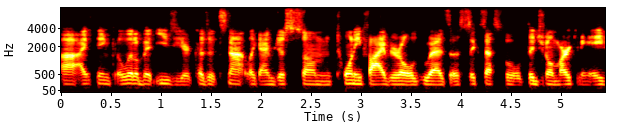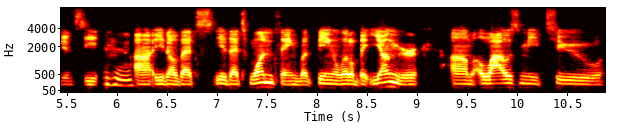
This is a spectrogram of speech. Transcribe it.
uh, I think a little bit easier because it's not like I'm just some 25 year old who has a successful digital marketing agency. Mm-hmm. Uh, you know, that's that's one thing, but being a little bit younger um, allows me to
